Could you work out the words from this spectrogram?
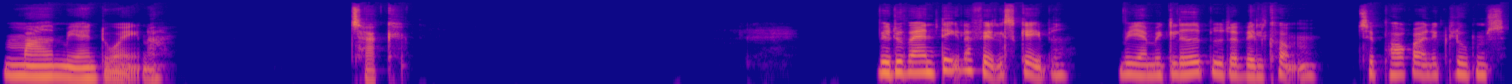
meget mere, end du aner. Tak. Vil du være en del af fællesskabet, vil jeg med glæde byde dig velkommen til Pårørende Klubbens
